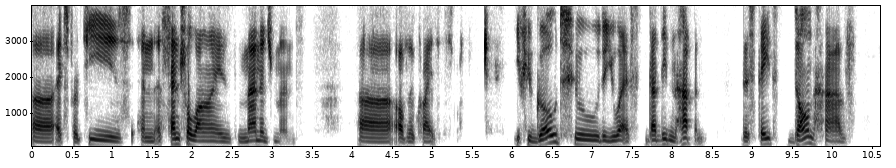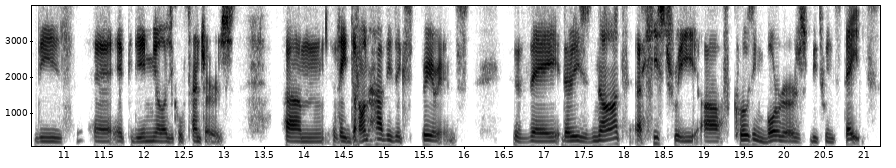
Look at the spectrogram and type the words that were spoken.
uh, expertise and a centralized management uh, of the crisis. If you go to the US, that didn't happen. The states don't have these uh, epidemiological centers. Um, they don't have this experience they there is not a history of closing borders between states.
